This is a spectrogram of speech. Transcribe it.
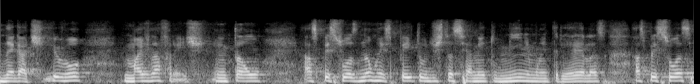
negativo mais na frente. Então, as pessoas não respeitam o distanciamento mínimo entre elas, as pessoas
